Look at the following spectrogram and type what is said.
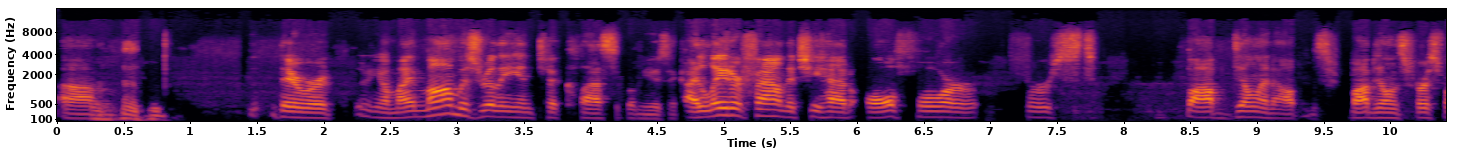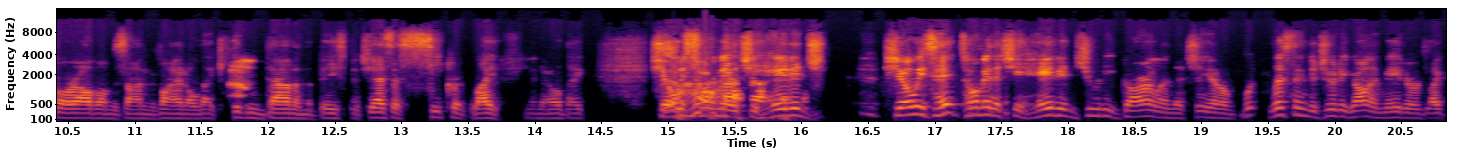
um, there were you know my mom was really into classical music i later found that she had all four first Bob Dylan albums. Bob Dylan's first four albums on vinyl, like hidden down in the basement. She has a secret life, you know. Like she always told me that she hated. She always hate, told me that she hated Judy Garland. That she, you know, listening to Judy Garland made her like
